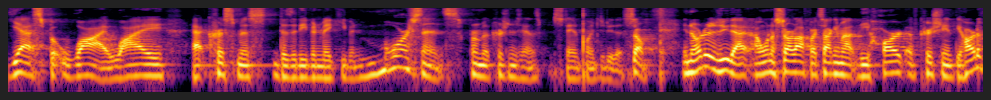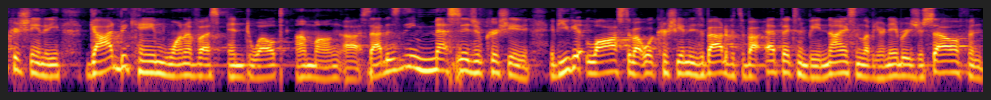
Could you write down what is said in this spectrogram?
yes, but why? Why at Christmas does it even make even more sense from a Christian standpoint to do this? So, in order to do that, I want to start off by talking about the heart of Christianity. The heart of Christianity, God became one of us and dwelt among us. That is the message of Christianity. If you get lost about what Christianity is about, if it's about ethics and being nice and loving your neighbor as yourself, and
